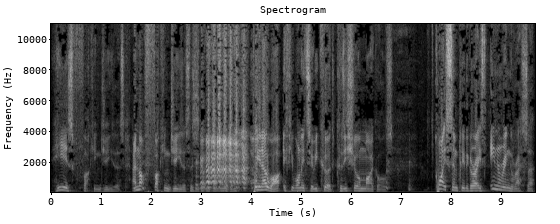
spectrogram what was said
He is fucking Jesus. And not fucking Jesus as he's got his. But you know what? If you wanted to, he could, because he's Shawn Michaels. Quite simply the greatest in-ring wrestler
